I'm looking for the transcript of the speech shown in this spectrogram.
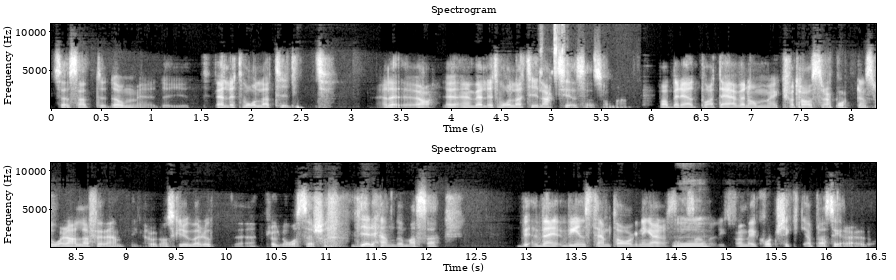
Så, så att de, det är ett väldigt volatilt, eller ja, en väldigt volatil aktie så, som man var beredd på att även om kvartalsrapporten slår alla förväntningar och de skruvar upp eh, prognoser så blir det ändå massa vinsthemtagningar mm. sannolikt från mer kortsiktiga placerare. Då,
